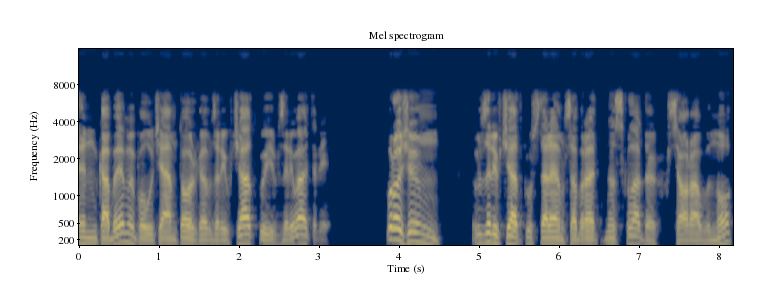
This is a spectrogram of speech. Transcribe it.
НКБ мы получаем только взрывчатку и взрыватели. Впрочем, взрывчатку стараемся собрать на складах, все равно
